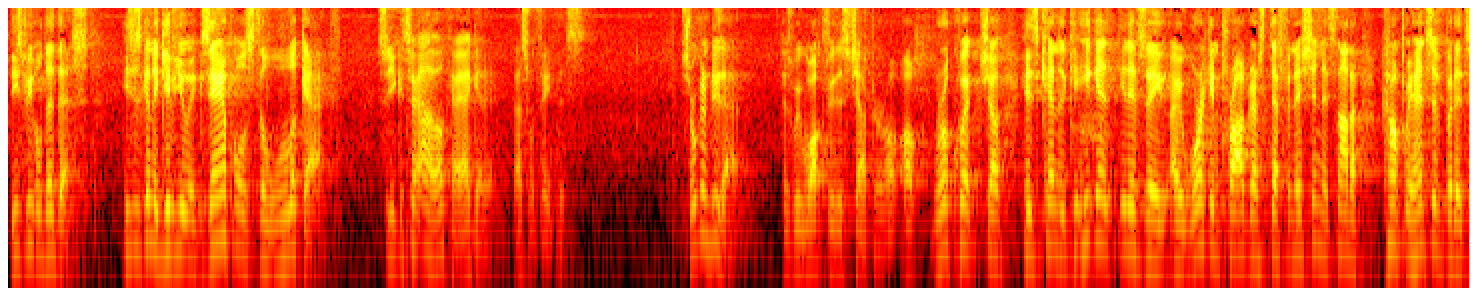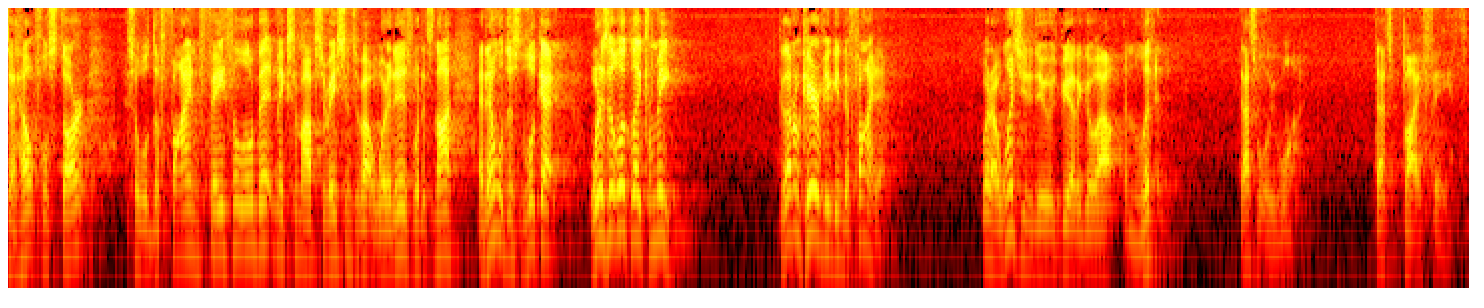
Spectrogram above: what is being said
these people did this. He's just going to give you examples to look at. So you can say, oh, okay, I get it. That's what faith is. So we're going to do that as we walk through this chapter. I'll, I'll real quick his he gives a, a work in progress definition. It's not a comprehensive, but it's a helpful start. So we'll define faith a little bit, make some observations about what it is, what it's not, and then we'll just look at what does it look like for me? Because I don't care if you can define it. What I want you to do is be able to go out and live it. That's what we want. That's by faith.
